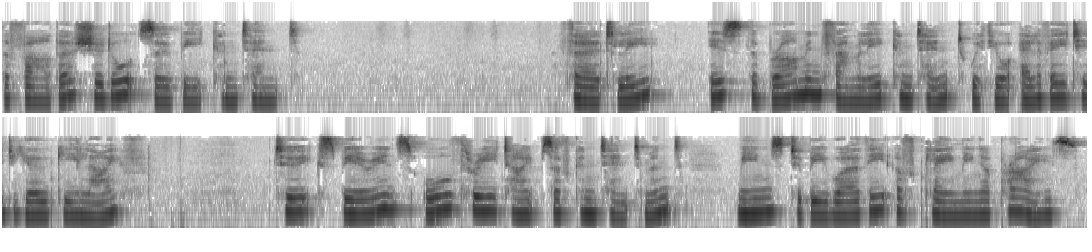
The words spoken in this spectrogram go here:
the Father should also be content. Thirdly, is the Brahmin family content with your elevated yogi life? To experience all three types of contentment means to be worthy of claiming a prize.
